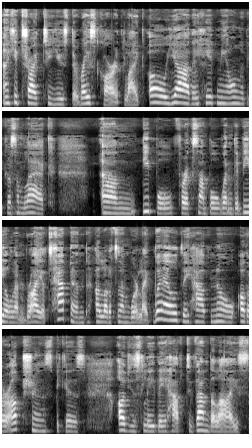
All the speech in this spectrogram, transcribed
and he tried to use the race card like, oh yeah, they hate me only because I'm black. And people, for example, when the BLM riots happened, a lot of them were like, well, they have no other options because obviously they have to vandalize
